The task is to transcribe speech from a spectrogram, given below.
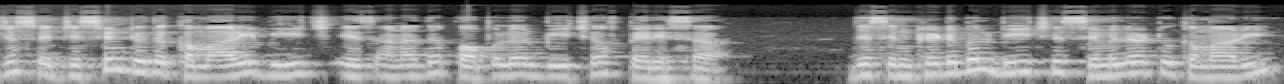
Just adjacent to the Kamari beach is another popular beach of Perissa. This incredible beach is similar to Kamari,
